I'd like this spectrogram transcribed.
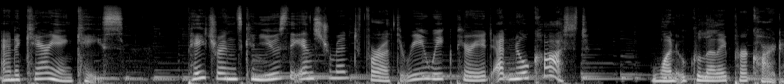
and a carrying case. Patrons can use the instrument for a three week period at no cost. One ukulele per card.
